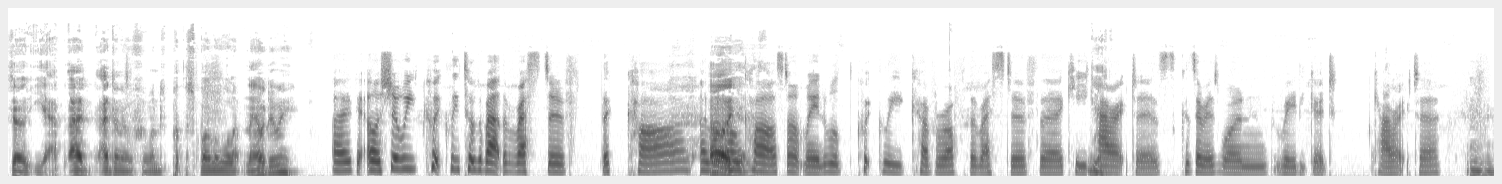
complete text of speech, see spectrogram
So yeah, I I don't know if we want to put the spoiler wall up now, do we? Okay. Oh, shall we quickly talk about the rest of the car? Oh, Oh, we're on yeah. cast, aren't we? And we'll quickly cover off the rest of the key Yeah. characters because there is one really good character, hmm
